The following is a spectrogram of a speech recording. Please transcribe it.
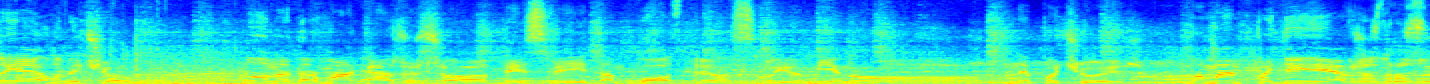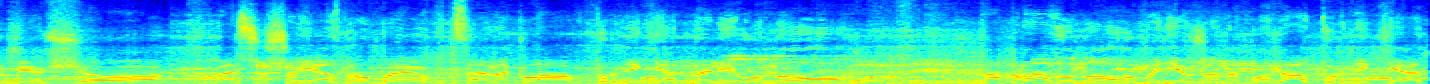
Ну я його не чув. Ну не дарма кажуть, що ти свій там постріл, свою міну не почуєш. Момент падіння я вже зрозумів, що перше, що я зробив, це наклав турнікет на ліву ногу. На праву ногу мені вже накладав турнікет.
